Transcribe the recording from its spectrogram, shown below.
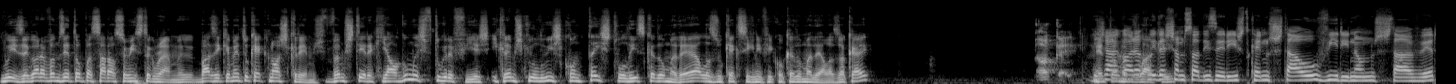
Luís, agora vamos então passar ao seu Instagram. Basicamente, o que é que nós queremos? Vamos ter aqui algumas fotografias e queremos que o Luís contextualize cada uma delas, o que é que significou cada uma delas, ok? Ok. Já Então agora, Rui, deixa-me só dizer isto: quem nos está a ouvir e não nos está a ver,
